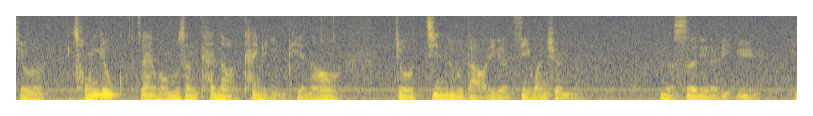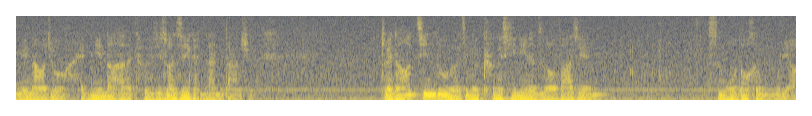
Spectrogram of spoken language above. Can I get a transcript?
就从一个在网络上看到看一个影片，然后就进入到一个自己完全没有涉猎的领域里面，然后就还念到他的科技，算是一个很烂的大学。对，然后进入了这个科系念了之后，发现生活都很无聊，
